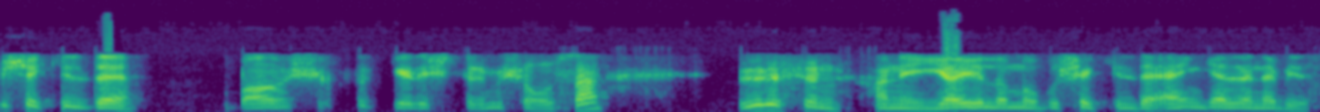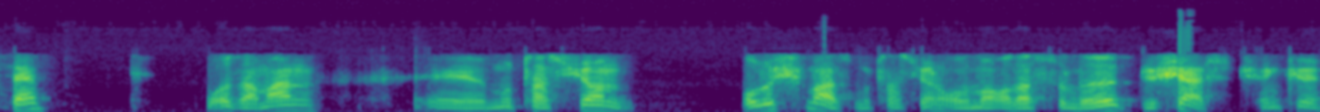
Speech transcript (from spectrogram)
bir şekilde bağışıklık geliştirmiş olsa virüsün hani yayılımı bu şekilde engellenebilse o zaman e, mutasyon oluşmaz. Mutasyon olma olasılığı düşer. Çünkü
